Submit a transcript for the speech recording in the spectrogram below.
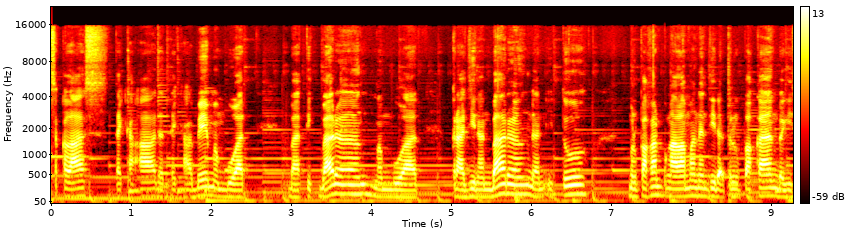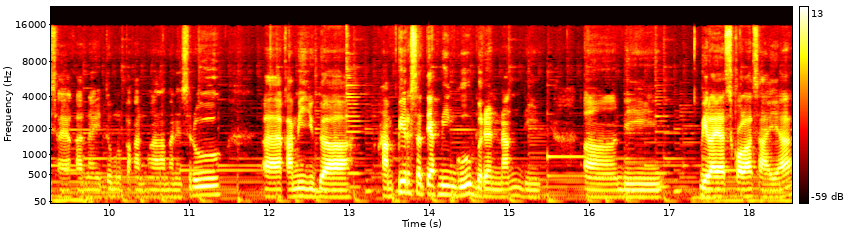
sekelas TKA dan TKB membuat batik bareng, membuat kerajinan bareng dan itu merupakan pengalaman yang tidak terlupakan bagi saya karena itu merupakan pengalaman yang seru. Uh, kami juga hampir setiap minggu berenang di uh, di wilayah sekolah saya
